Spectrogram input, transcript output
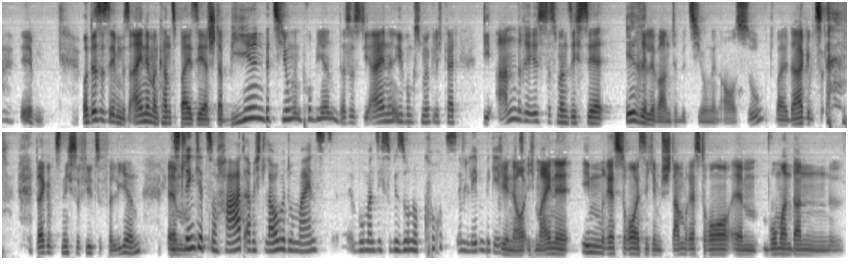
Eben. Und das ist eben das eine. Man kann es bei sehr stabilen Beziehungen probieren. Das ist die eine Übungsmöglichkeit. Die andere ist, dass man sich sehr irrelevante Beziehungen aussucht, weil da gibt's da gibt's nicht so viel zu verlieren. Das ähm, klingt jetzt so hart, aber ich glaube, du meinst, wo man sich sowieso nur kurz im Leben begegnet. Genau, ich meine im Restaurant, ist nicht im Stammrestaurant, ähm, wo man dann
